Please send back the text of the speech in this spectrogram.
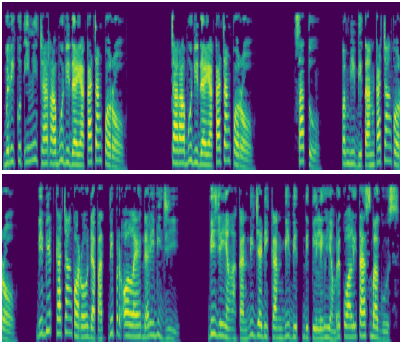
berikut ini cara budidaya kacang koro. Cara budidaya kacang koro 1. Pembibitan kacang koro Bibit kacang koro dapat diperoleh dari biji. Biji yang akan dijadikan bibit dipilih yang berkualitas bagus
